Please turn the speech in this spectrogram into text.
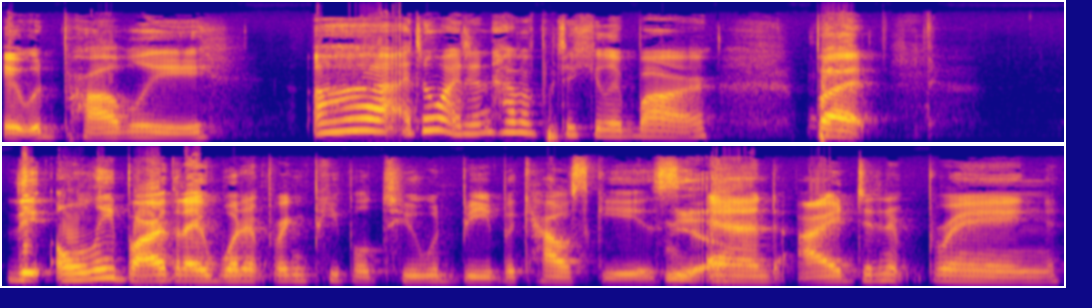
it would probably uh I don't I didn't have a particular bar. But the only bar that I wouldn't bring people to would be Bukowski's. Yeah. And I didn't bring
